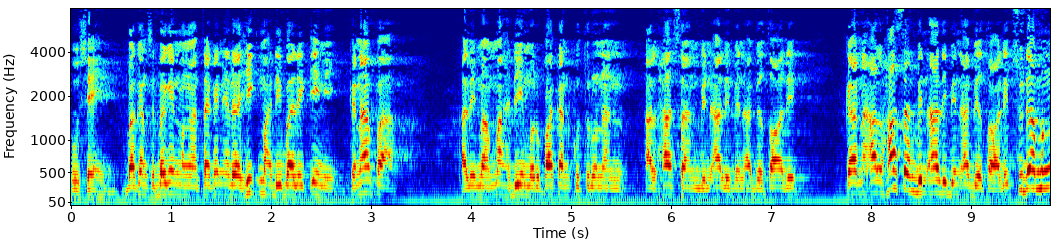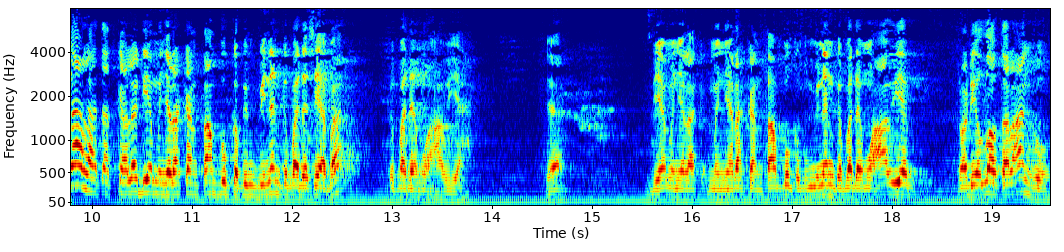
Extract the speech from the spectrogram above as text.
Hussein. Bahkan sebagian mengatakan ada hikmah di balik ini. Kenapa Al-Imam Mahdi merupakan keturunan Al-Hasan bin Ali bin Abi Thalib? Karena Al-Hasan bin Ali bin Abi Thalib sudah mengalah tatkala dia menyerahkan tampuk kepimpinan kepada siapa? kepada Muawiyah. Ya. Dia menyerahkan tampuk kepemimpinan kepada Muawiyah radhiyallahu taala anhu.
